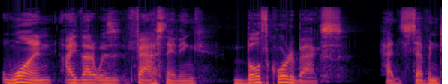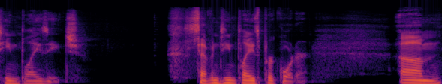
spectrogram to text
One, I thought it was fascinating. Both quarterbacks had 17 plays each. 17 plays per quarter. Um,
